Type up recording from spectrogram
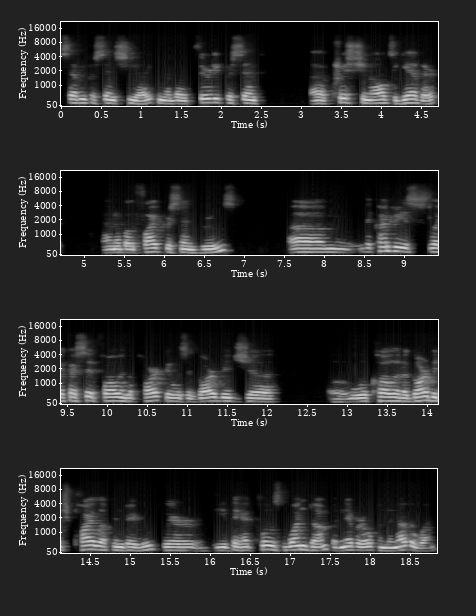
seven percent Shiite and about thirty percent uh, Christian altogether, and about five percent Druze. Um, the country is, like I said, falling apart. There was a garbage, uh, we'll call it a garbage pileup in Beirut, where they had closed one dump but never opened another one.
